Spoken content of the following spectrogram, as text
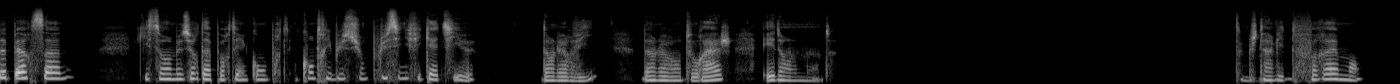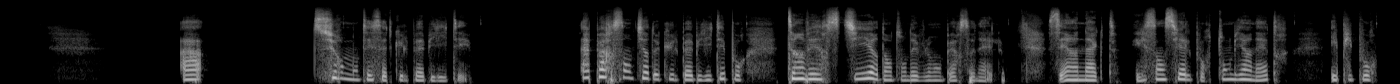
de personnes qui sont en mesure d'apporter une contribution plus significative dans leur vie, dans leur entourage et dans le monde. Donc je t'invite vraiment à surmonter cette culpabilité à pas ressentir de culpabilité pour t'investir dans ton développement personnel. C'est un acte essentiel pour ton bien-être et puis pour,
